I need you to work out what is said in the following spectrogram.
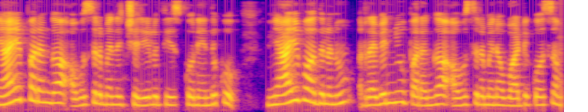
న్యాయపరంగా అవసరమైన చర్యలు తీసుకునేందుకు న్యాయవాదులను రెవెన్యూ పరంగా అవసరమైన వాటి కోసం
